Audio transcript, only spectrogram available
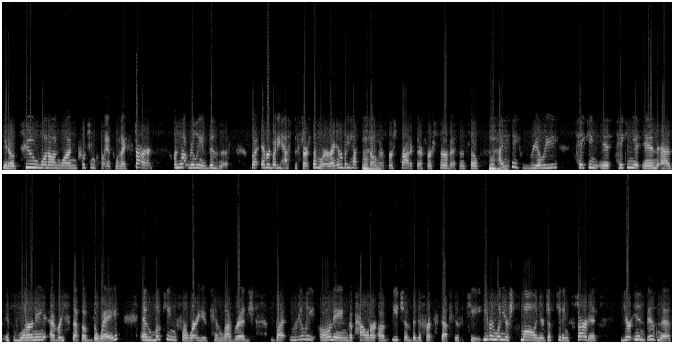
you know, two one-on-one coaching clients when I start, I'm not really in business. But everybody has to start somewhere, right? Everybody has to mm-hmm. sell their first product, their first service. And so mm-hmm. I think really taking it taking it in as it's learning every step of the way and looking for where you can leverage but really owning the power of each of the different steps is key even when you're small and you're just getting started you're in business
